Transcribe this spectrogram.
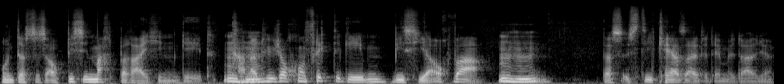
und dass das auch bis in Machtbereichen geht. Mhm. Kann natürlich auch Konflikte geben, wie es hier auch war. Mhm. Das ist die Kehrseite der Medaille.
